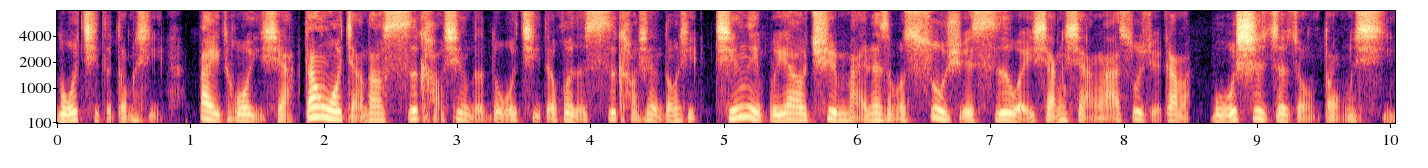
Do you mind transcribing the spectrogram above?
逻辑的东西。拜托一下，当我讲到思考性的逻辑的或者思考性的东西，请你不要去买那什么数学思维想想啊，数学干嘛？不是这种东西，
